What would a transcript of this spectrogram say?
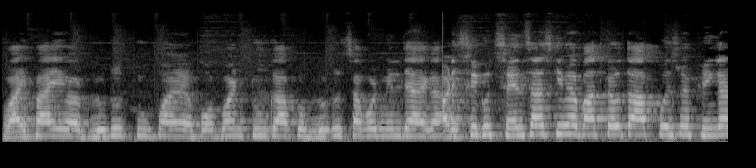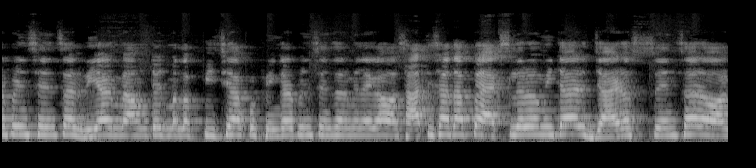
वाईफाई और ब्लूटूथ 2.4.2 का आपको ब्लूटूथ सपोर्ट मिल जाएगा। और इसके कुछ सेंसर्स की मैं बात करूँ तो आपको इसमें फिंगरप्रिंट सेंसर रियर माउंटेड मतलब पीछे आपको फिंगरप्रिंट सेंसर मिलेगा। और साथ ही साथ आपको एक्सलरोमीटर जायरो सेंसर और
